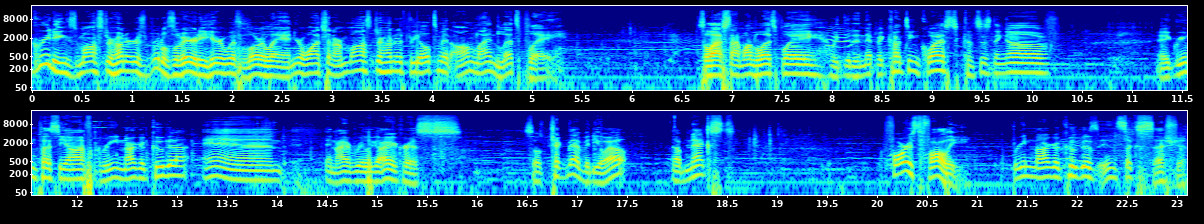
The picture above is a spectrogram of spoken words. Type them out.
Greetings, Monster Hunters. Brutal Severity here with Lorelei, and you're watching our Monster Hunter 3 Ultimate Online Let's Play. So last time on the Let's Play, we did an epic hunting quest consisting of a green Plesioth, green Nargacuga, and an Ivory Lagiacrus. So check that video out. Up next, Forest Folly. Three Nargacugas in succession.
